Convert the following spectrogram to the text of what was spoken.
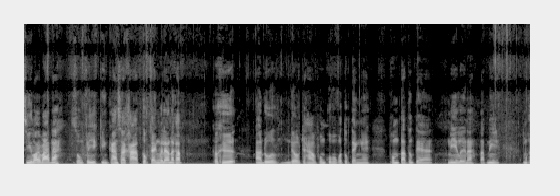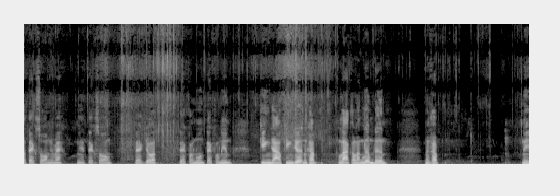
สี่ร้อยบาทนะ ส่งฟรีกิ่งก้านสาขาตกแต่งไว้แล้วนะครับ ก็คืออ่าดูเดี๋ยวจะหาว่าผมโกหกว่าตกแต่งไง ผมตัดตั้งแต่นี่เลยนะ ตัดนี่มันก็แตกสองเห็นไหมนี่แตกสองแตกยอด แตกฝั่งนู้น แตกฝั่งนี้กิ่งยาวกิ่งเยอะนะครับรากกำลังเริ่มเดินนะครับ นี่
